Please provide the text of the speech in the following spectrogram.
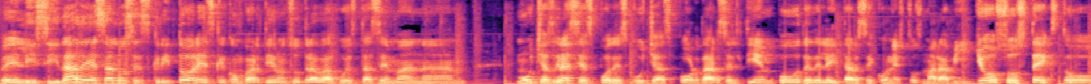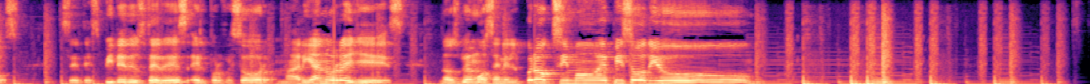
Felicidades a los escritores que compartieron su trabajo esta semana. Muchas gracias por escuchas, por darse el tiempo de deleitarse con estos maravillosos textos. Se despide de ustedes el profesor Mariano Reyes. Nos vemos en el próximo episodio.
